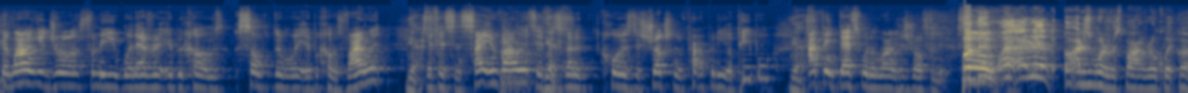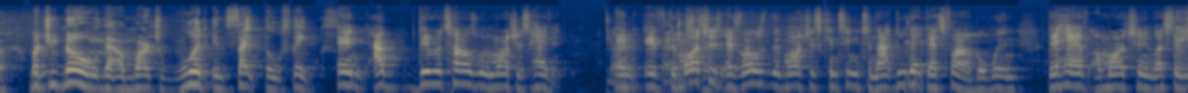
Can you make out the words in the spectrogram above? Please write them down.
the line gets drawn for me whenever it becomes something where it becomes violent. Yes. If it's inciting violence, if Yes. it's going to cause destruction of property or people, Yes. I think that's where the line gets drawn for me. So But then- I, I just want to respond real quick. But you know that a march would incite those things. And I, there were times when the marches haven't. And if That the is marches, as long as the marches continue to not do that, that's fine. But when they have a march in, let's say,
